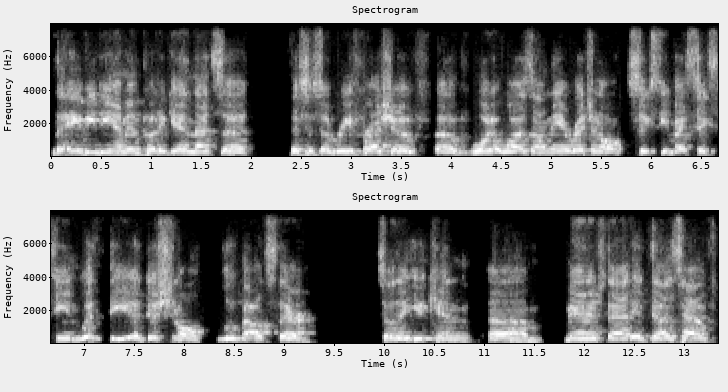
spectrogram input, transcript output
the AVDM input again, that's a this is a refresh of, of what it was on the original 16 by 16 with the additional loop outs there so that you can um, manage that. It does have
